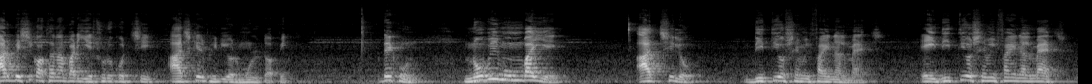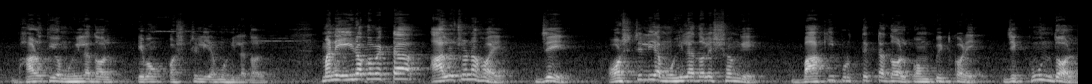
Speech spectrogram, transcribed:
আর বেশি কথা না বাড়িয়ে শুরু করছি আজকের ভিডিওর মূল টপিক দেখুন, নবী মুম্বাইয়ে আজ ছিল দ্বিতীয় সেমিফাইনাল ম্যাচ এই দ্বিতীয় সেমিফাইনাল ম্যাচ ভারতীয় মহিলা দল এবং অস্ট্রেলিয়া মহিলা দল। মানে এই রকম একটা আলোচনা হয় যে অস্ট্রেলিয়া মহিলা দলের সঙ্গে বাকি প্রত্যেকটা দল কম্পিট করে যে কোন দল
